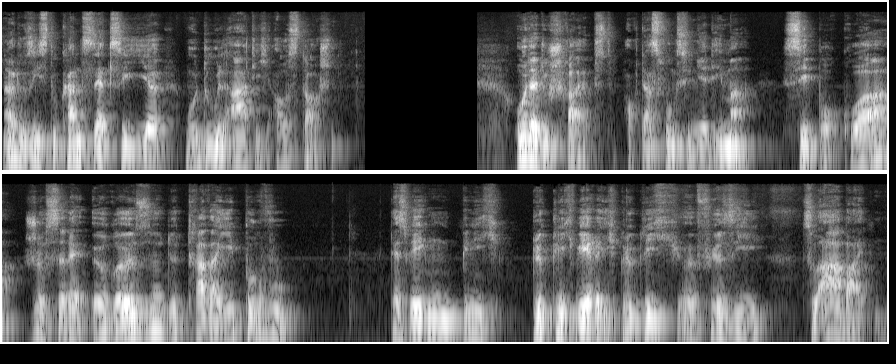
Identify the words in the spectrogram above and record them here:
Du siehst, du kannst Sätze hier modulartig austauschen. Oder du schreibst, auch das funktioniert immer, c'est pourquoi je serai heureuse de travailler pour vous. Deswegen bin ich glücklich, wäre ich glücklich äh, für Sie zu arbeiten.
